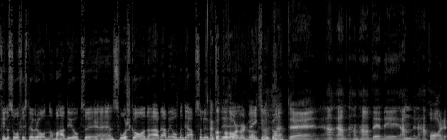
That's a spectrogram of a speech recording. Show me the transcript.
filosofiskt över honom och hade ju också en svår skada. Ja, men, jo, men det är absolut. Han gått på Harvard Blake också. Så att, uh, han, han hade en, han, eller han har,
